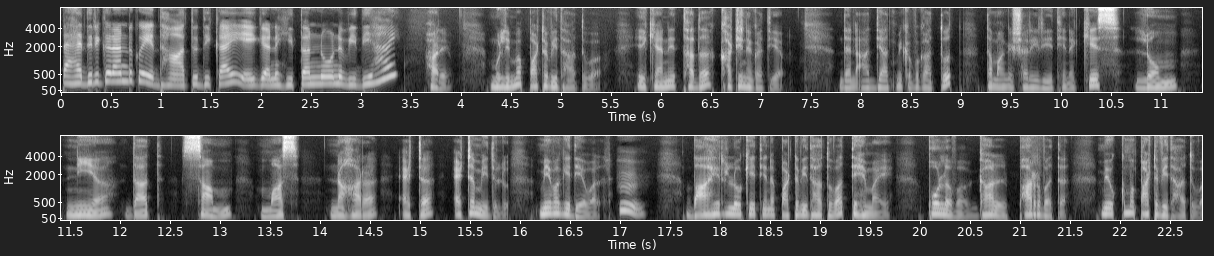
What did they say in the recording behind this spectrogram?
පැහැදිලි කරන්නකෝ ඒ ධාතු දිකයි ඒ ගැන හිතන්න ඕන විදිහයි. හරි. මුලින්ම පටවි ධාතුව. ඒ කියන්නේ තද කටින ගතිය. දැන් ආධ්‍යාත්මිකව ගත්තොත් තමන්ගේ ශරීරයේ තියෙන කෙස්, ලොම්, නිය, දත්, සම්, මස්, නහර, ඇට, ඇට මිදුළු මේ වගේ දේවල්. හ්ම්. බාහිර ලෝකයේ තියෙන පටවි ධාතුවත් එහෙමයි. පොළව, ගල්, පර්වත මේ ඔක්කොම පටවි ධාතුව.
